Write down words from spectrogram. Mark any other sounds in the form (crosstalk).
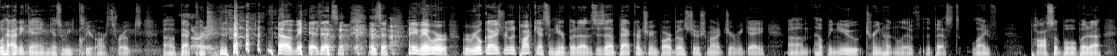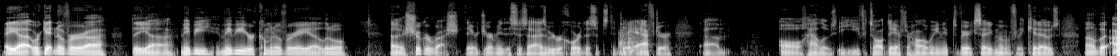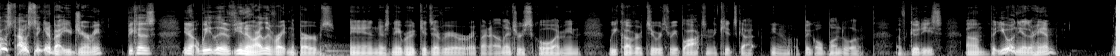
Well, howdy, gang. As we clear our throats, uh, backcountry. (laughs) no, man, that's a, that's a. Hey, man, we're we're real guys, really podcasting here. But uh, this is uh, backcountry and barbells. Joe Shamonic, Jeremy Day, um, helping you train, hunt, and live the best life possible. But uh, hey, uh, we're getting over uh, the uh, maybe maybe you're coming over a, uh little uh, sugar rush there, Jeremy. This is uh, as we record this. It's the day after. Um, all Hallows Eve. It's all day after Halloween. It's a very exciting moment for the kiddos. Um, but I was I was thinking about you, Jeremy, because you know we live. You know I live right in the burbs, and there's neighborhood kids everywhere. Right by an elementary school. I mean, we cover two or three blocks, and the kids got you know a big old bundle of of goodies. Um, but you, on the other hand,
